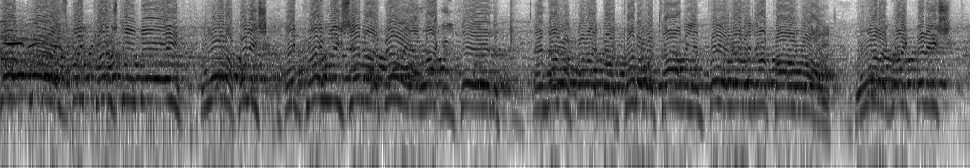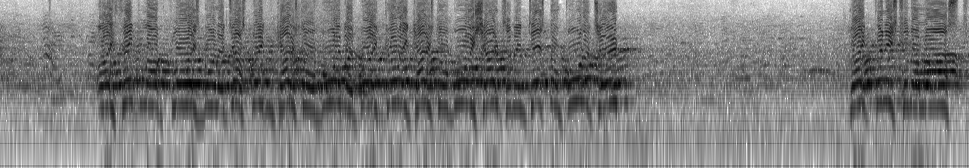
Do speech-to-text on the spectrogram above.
Love Flies beat Coastal Boy. What a finish. And Craigly Simo, very unlucky third. And they were followed by Potawatomi and Fiorelli not far away. What a great finish. I think Love Flies might have just beaten Coastal Boy, but by golly, Coastal Boy showed some intestinal fortitude. Great finish to the last.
